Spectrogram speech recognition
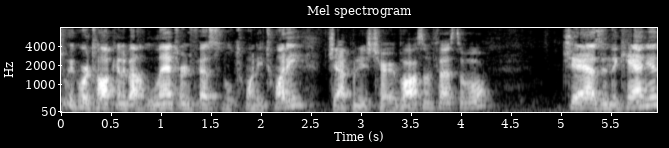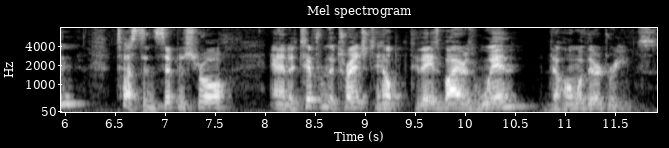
week we're talking about Lantern Festival 2020, Japanese Cherry Blossom Festival, Jazz in the Canyon, Tustin Sip and Stroll, and a tip from the trench to help today's buyers win the home of their dreams.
